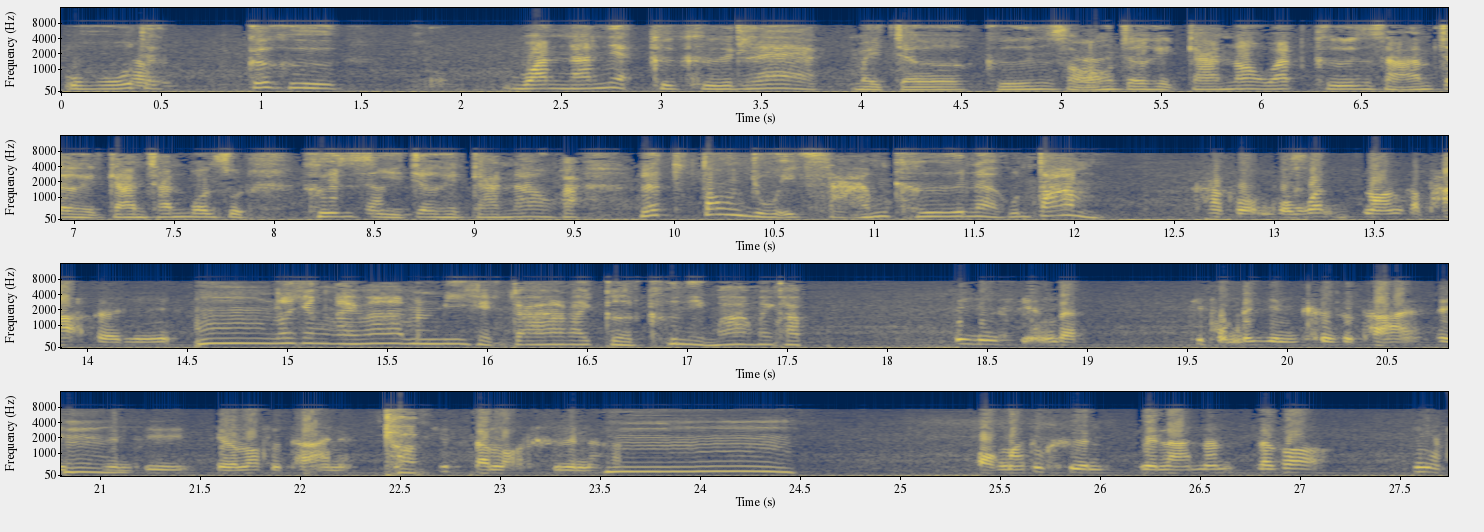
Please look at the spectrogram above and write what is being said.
โอ้โหแต่ก็คือ วันนั้นเนี่ยคือคืนแรกไม่เจอคืนสองครับเจอเหตุการณ์นอกวัดคืนสามเจอเหตุการณ์ชั้นบนสุด คืนสี่เจอเหตุการณ์หน้าห้องพระแล้วต้องอยู่อีกสามคืนน่ะ คุณตั้มครับผมผมก็นอนกับพระเลยทีนี้ อืม แล้วยังไงวะมันมีเหตุการณ์อะไรเกิดขึ้นอีกมากไหมครับได้ยินเสียงแบบที่ผมได้ยินคืนสุดท้ายไอ้อืมคืนที่เจอรอบสุดท้ายเนี่ยครับคิดตลอดคืนนะครับอืมออกมาทุกคืน เวลานั้น แล้วก็เงียบ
